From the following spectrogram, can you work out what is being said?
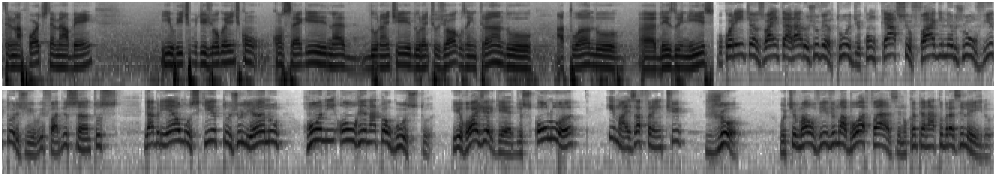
treinar forte, treinar bem e o ritmo de jogo a gente con consegue né, durante, durante os jogos, entrando, atuando é, desde o início. O Corinthians vai encarar o Juventude com Cássio Fagner, João Vitor Gil e Fábio Santos, Gabriel Mosquito, Juliano, Rony ou Renato Augusto, e Roger Guedes ou Luan, e mais à frente, Jô. O Timão vive uma boa fase no Campeonato Brasileiro,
